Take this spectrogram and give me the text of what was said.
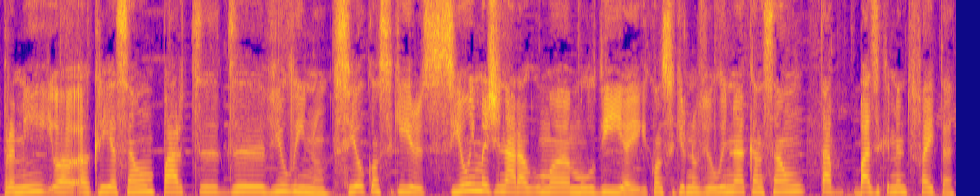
Para mim, a, a criação parte de violino. Se eu conseguir, se eu imaginar alguma melodia e conseguir no violino, a canção está basicamente feita.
